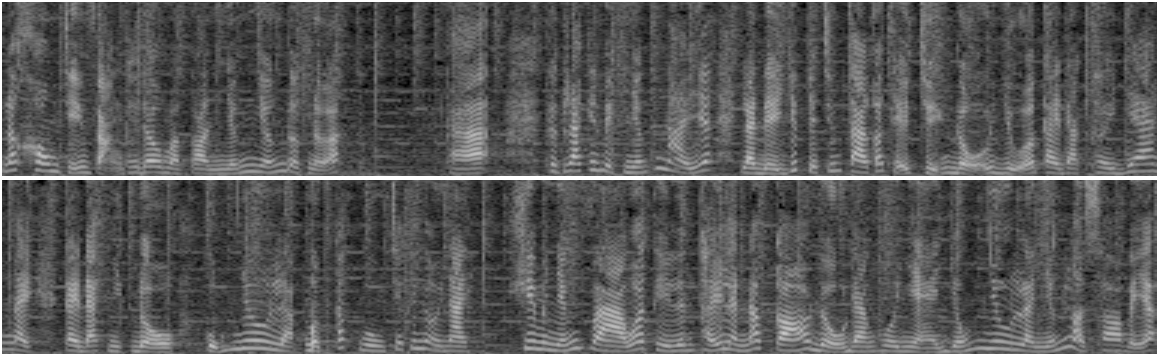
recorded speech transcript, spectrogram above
Nó không chỉ vặn thôi đâu mà còn nhấn nhấn được nữa. À, thực ra cái việc nhấn này á, là để giúp cho chúng ta có thể chuyển đổi giữa cài đặt thời gian này, cài đặt nhiệt độ cũng như là bật tắt nguồn cho cái nồi này. Khi mình nhấn vào á, thì Linh thấy là nó có độ đàn hồi nhẹ giống như là nhấn lò xo vậy á,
